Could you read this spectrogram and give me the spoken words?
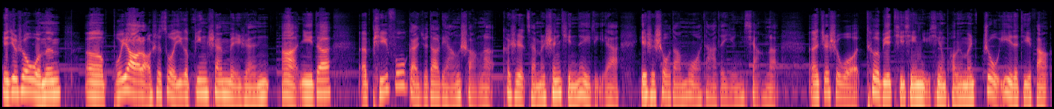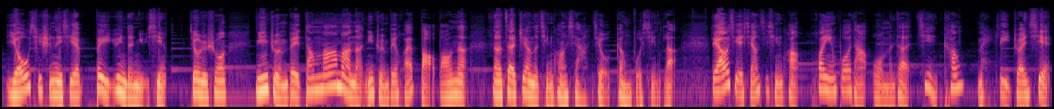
也就是说，我们呃不要老是做一个冰山美人啊！你的呃皮肤感觉到凉爽了，可是咱们身体内里啊也是受到莫大的影响了。呃，这是我特别提醒女性朋友们注意的地方，尤其是那些备孕的女性，就是说您准备当妈妈呢，你准备怀宝宝呢，那在这样的情况下就更不行了。了解详细情况，欢迎拨打我们的健康美丽专线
